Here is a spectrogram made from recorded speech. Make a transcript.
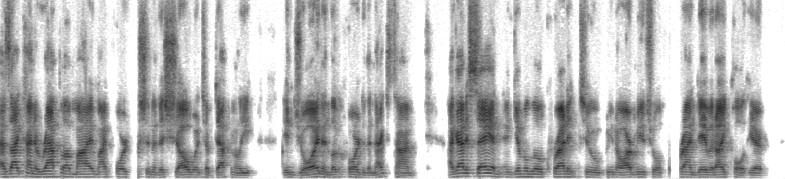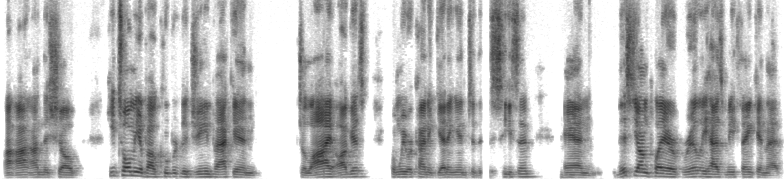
as I kind of wrap up my my portion of this show, which I've definitely enjoyed and look forward to the next time. I got to say and, and, give a little credit to you know our mutual friend David Eichel here uh, on, on this show he told me about Cooper DeJean back in July, August, when we were kind of getting into the season. Mm-hmm. And this young player really has me thinking that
